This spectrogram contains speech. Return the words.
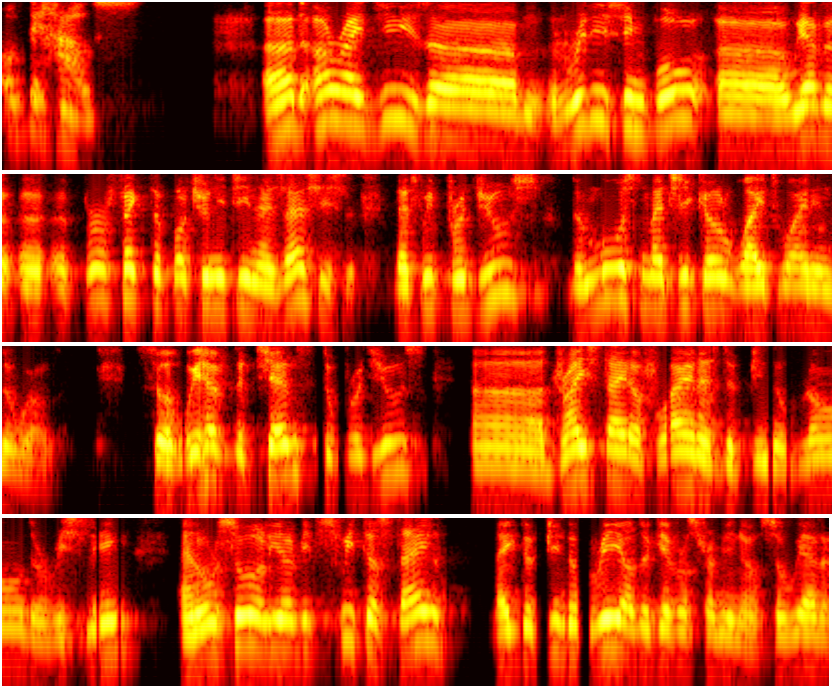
of the house? Our idea is uh, really simple. Uh, we have a, a, perfect opportunity in Alsace is that we produce the most magical white wine in the world. So we have the chance to produce uh, dry style of wine as the Pinot Blanc, the Riesling, and also a little bit sweeter style like the Pinot Gris or the Gewürztraminer. So we have a,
